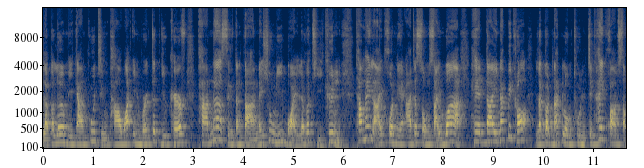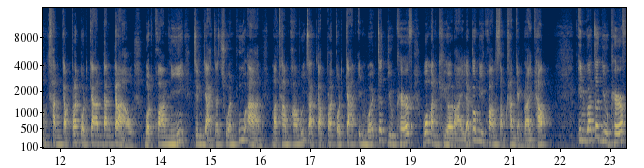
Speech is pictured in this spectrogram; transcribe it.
แล้วก็เริ่มมีการพูดถึงภาวะ inverted yield curve ผ่านหน้าสื่อต่างๆ ในช่วงนี้บ่อยแล้วก็ถี่ขึ้นทำให้หลายคนเนี่ยอาจจะสงสัยว่าเหตุใดนักวิเคราะห์ และก็นักลงทุนจึงให้ความสำคัญกับปรากฏการณ์ดังกล่าว บทความนี้จึงอยากจะชวนผู้อ่านมาทำความรู้จักกับปรากฏการณ์ inverted U curve ว่ามันคืออะไร แล้วก็มีความสำคัญอย่างไรครับ inverted U curve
